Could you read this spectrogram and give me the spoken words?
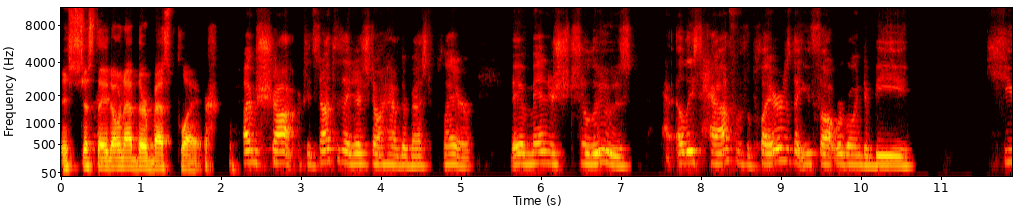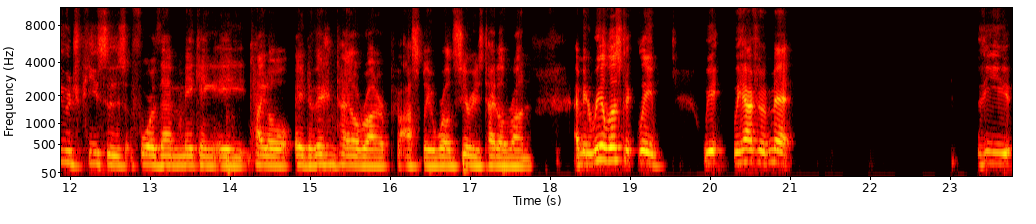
it's just they don't have their best player. I'm shocked. It's not that they just don't have their best player. They have managed to lose at least half of the players that you thought were going to be huge pieces for them making a title, a division title run, or possibly a World Series title run. I mean, realistically, we we have to admit the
